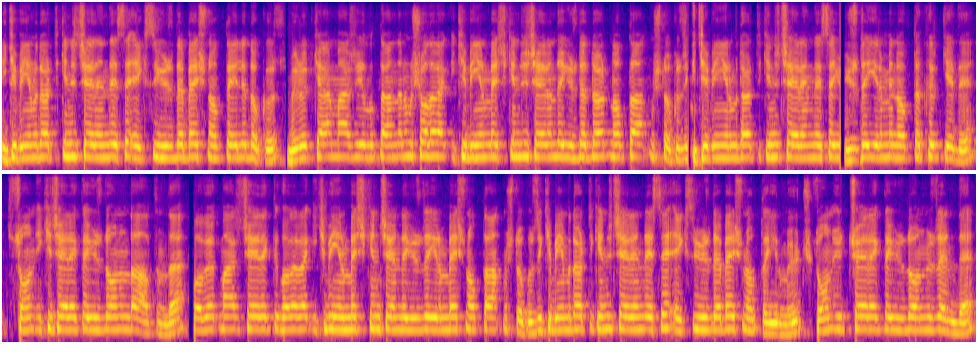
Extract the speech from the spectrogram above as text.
2024 ikinci çeyreğinde ise eksi %5.59. Brüt kar marjı yıllıklandırılmış olarak 2025 ikinci çeyreğinde %4.69, 2024 ikinci çeyreğinde ise %20.47. Son iki çeyrekte %10'un da altında. Fabrik marjı çeyreklik olarak 2025 ikinci çeyreğinde %25.69, 2024 ikinci çeyreğinde ise eksi %5.23. Son 3 çeyrekte %10'un üzerinde.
